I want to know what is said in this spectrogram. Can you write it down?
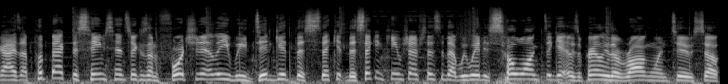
Guys, I put back the same sensor because unfortunately we did get the second the second camshaft sensor that we waited so long to get. It was apparently the wrong one too. So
